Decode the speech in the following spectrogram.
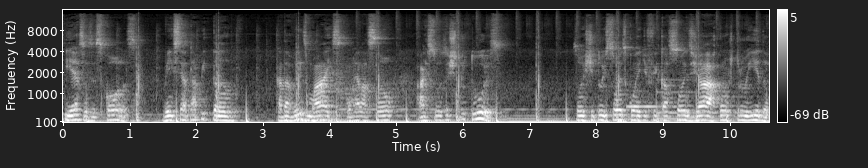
E essas escolas vêm se adaptando cada vez mais com relação às suas estruturas. São instituições com edificações já construídas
